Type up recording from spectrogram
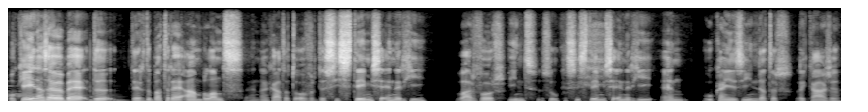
Oké, dan zijn we bij de derde batterij aanbeland. En dan gaat het over de systemische energie. Waarvoor dient zulke systemische energie? En hoe kan je zien dat er lekkage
